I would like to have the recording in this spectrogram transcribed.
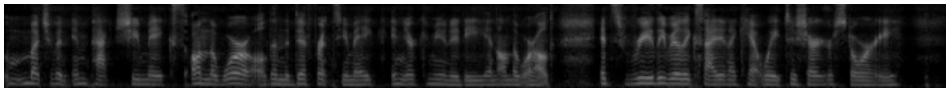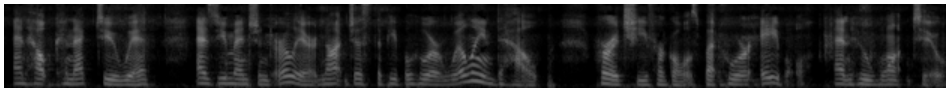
much of an impact she makes on the world and the difference you make in your community and on the world. It's really really exciting. I can't wait to share your story and help connect you with as you mentioned earlier, not just the people who are willing to help her achieve her goals, but who are able and who want to.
